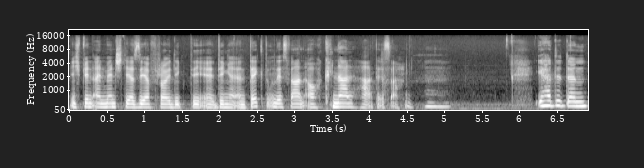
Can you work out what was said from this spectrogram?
Ich bin ein Mensch, der sehr freudig äh, Dinge entdeckt und es waren auch knallharte Sachen. Mhm. Ihr hattet dann,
